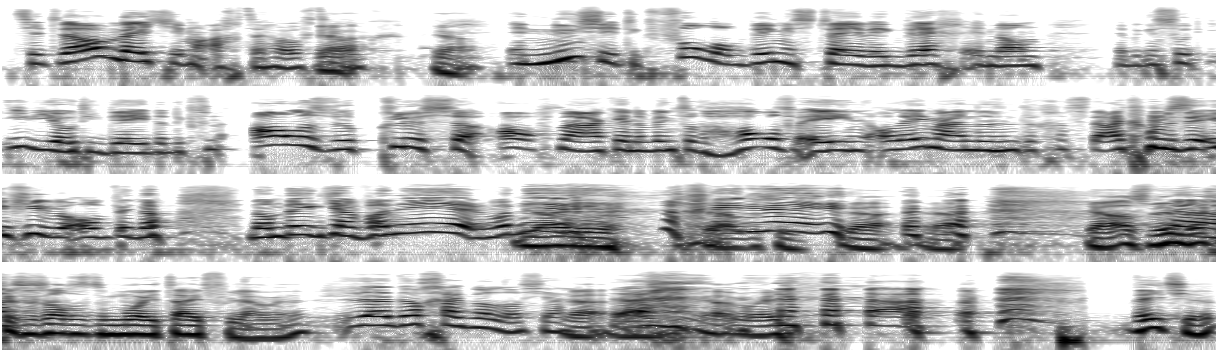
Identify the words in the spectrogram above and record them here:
Het zit wel een beetje in mijn achterhoofd Ja. ook. Ja. En nu zit ik volop. Wim is twee weken weg. En dan heb ik een soort idioot idee dat ik van alles wil klussen, afmaken. En dan ben ik tot half één alleen maar. En dan sta ik om zeven uur op. En dan, dan denk ja, wanneer? Wanneer? Ja, ja, ja. Geen idee. Ja, ja. ja, als Wim Ja. weg is, is altijd een mooie tijd voor jou, hè? Ja, dan ga ik wel los, ja. Ja, ja, ja, mooi. Weet je,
